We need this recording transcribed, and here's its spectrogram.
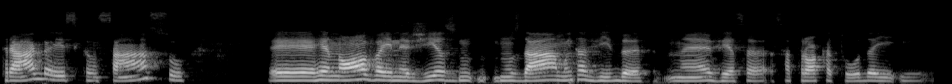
traga esse cansaço, é, renova energias, nos dá muita vida, né? Ver essa, essa troca toda e, e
